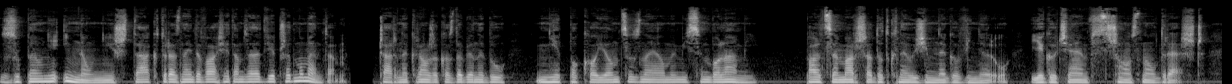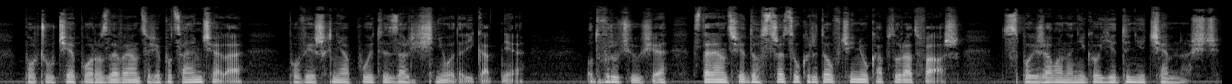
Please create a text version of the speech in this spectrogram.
zupełnie inną niż ta, która znajdowała się tam zaledwie przed momentem. Czarny krążek ozdobiony był niepokojąco znajomymi symbolami. Palce marsza dotknęły zimnego winylu. Jego ciałem wstrząsnął dreszcz. Poczuł ciepło rozlewające się po całym ciele. Powierzchnia płyty zaliśniła delikatnie. Odwrócił się, starając się dostrzec ukrytą w cieniu kaptura twarz. Spojrzała na niego jedynie ciemność.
